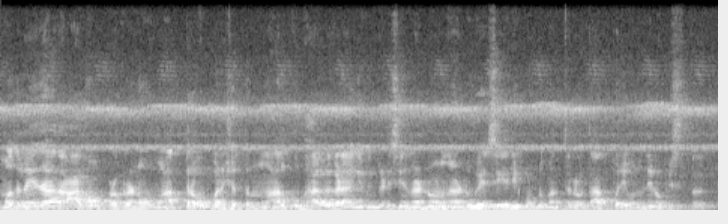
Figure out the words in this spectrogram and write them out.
ಮೊದಲನೇದಾದ ಆಗಮ ಪ್ರಕರಣವು ಮಾತ್ರ ಉಪನಿಷತ್ತನ್ನು ನಾಲ್ಕು ಭಾಗಗಳಾಗಿ ವಿಂಗಡಿಸಿ ನಡು ನಡುವೆ ಸೇರಿಕೊಂಡು ಮಂತ್ರಗಳ ತಾತ್ಪರ್ಯವನ್ನು ನಿರೂಪಿಸುತ್ತದೆ.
